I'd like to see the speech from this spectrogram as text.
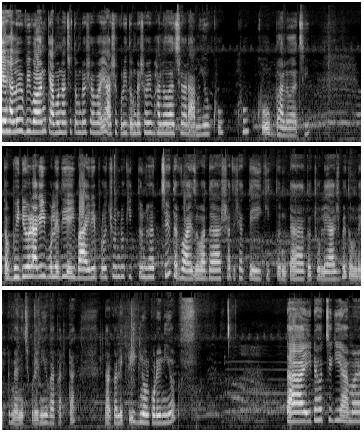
এ হ্যালো এভরিওয়ান কেমন আছো তোমরা সবাই? আশা করি তোমরা সবাই ভালো আছো, আর আমিও খুব খুব খুব ভালো আছি। তো ভিডিওর আগেই বলে দিই, এই বাইরে প্রচণ্ড কীর্তন হচ্ছে, তা ভয়েস ওভার দেওয়ার সাথে সাথে এই কীর্তনটা তো চলে আসবে, তোমরা একটু ম্যানেজ করে নিও ব্যাপারটা, দরকার একটু ইগনোর করে নিও। তা এটা হচ্ছে গিয়ে আমার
